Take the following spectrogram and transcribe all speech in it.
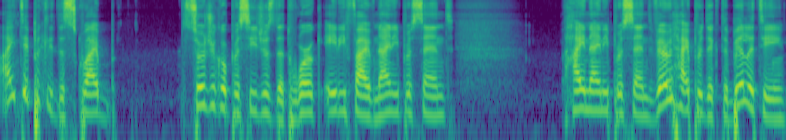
I typically describe surgical procedures that work 85, 90% high 90%, very high predictability.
